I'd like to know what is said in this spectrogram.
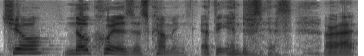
Chill, no quiz is coming at the end of this, all right?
